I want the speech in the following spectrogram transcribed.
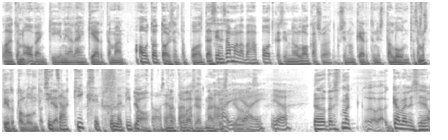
laiton oven kiinni ja lähdin kiertämään auto toiselta puolelta. Ja siinä samalla vähän potkasin noin lokasuojat, kun siinä on kertynyt sitä lunta, semmoista irtolunta. Sitten saa kiksit, kun ne tipahtaa Joo, sieltä ne tulee sieltä nätisti ai, alas. ai, joo. Ja tota, sitten mä äh, kävelin siihen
